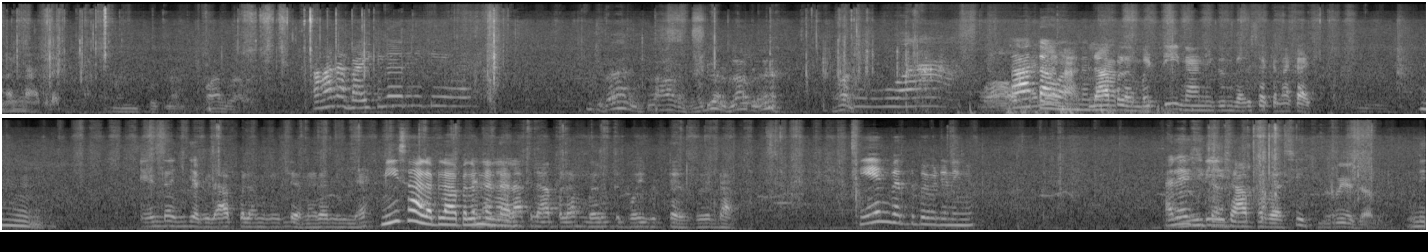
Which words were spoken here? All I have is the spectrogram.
மண்ணாத்தில் ஆனா பைக்கில் ஏறி நிற்கிறீங்க தாத்தா வாங்கினது. விழாப்பழம் வெட்டி நான் நிற்கும் வரிசை கணக்காய் ம். எந்த இங்கே விழாப்பழம் இல்லை நிறம் இல்லை? மீசால பிளாப்பழம் நல்லா நல்லா விழாப்பழம் வெறுத்து போய் விட்டது வேண்டாம். ஏன் வெறுத்து போய் விட்டுனீங்க? இடி சாப்பிட்ற சி. நிறைய சாப்பிடும் இந்த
